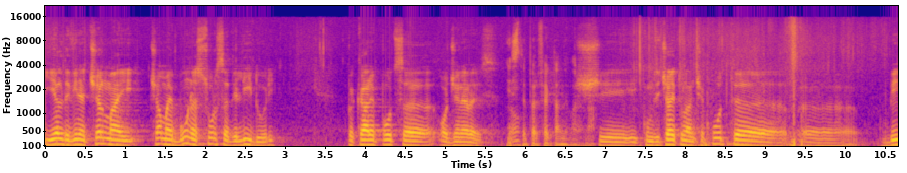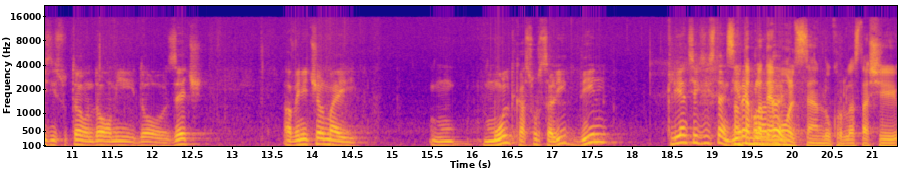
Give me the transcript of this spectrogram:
el devine cel mai, cea mai bună sursă de lead-uri pe care poți să o generezi. nu? Este perfect adevărat. Da. Și cum ziceai tu la început, uh, uh, business-ul tău în 2020 a venit cel mai m- mult ca sursă lead din clienți existenți, Se din întâmplă de recomandări. mulți ani lucrul ăsta și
